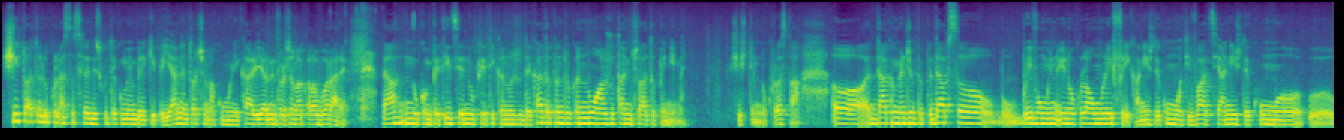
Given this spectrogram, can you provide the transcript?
și toate lucrurile astea să le discute cu membrii echipei. Iar ne întoarcem la comunicare, iar ne întoarcem la colaborare. Da? Nu competiție, nu critică, nu judecată, pentru că nu a ajutat niciodată pe nimeni și știm lucrul ăsta. Uh, dacă mergem pe pedepsă, îi vom inocula omului frica, nici de cum motivația, nici de cum uh, uh,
